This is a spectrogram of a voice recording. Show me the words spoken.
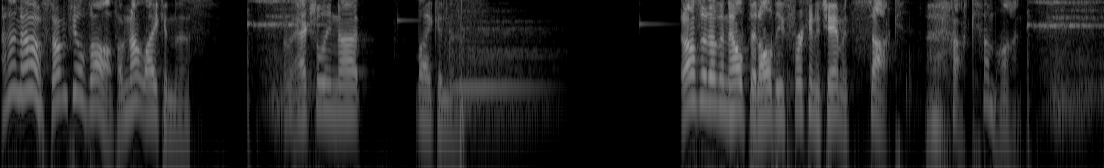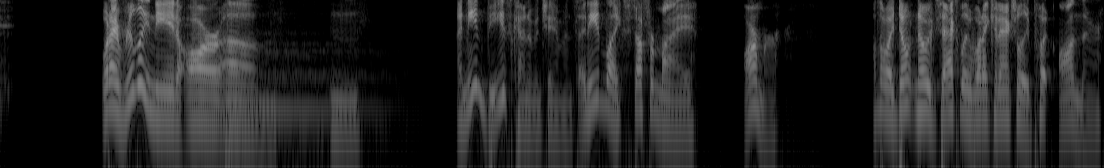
I don't know. Something feels off. I'm not liking this. I'm actually not liking this. It also doesn't help that all these freaking enchantments suck. Come on. What I really need are, um, hmm, I need these kind of enchantments. I need like stuff for my armor. Although I don't know exactly what I can actually put on there.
